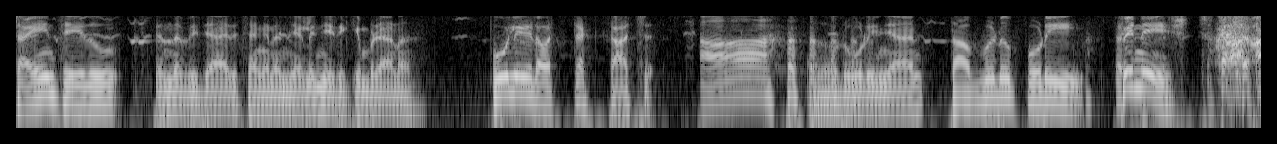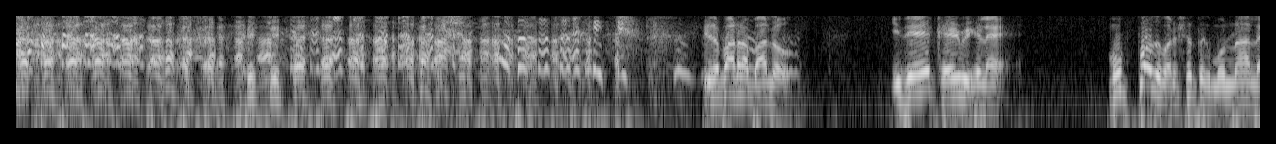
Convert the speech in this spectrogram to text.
ഷൈൻ ചെയ്തു എന്ന് വിചാരിച്ച് അങ്ങനെ ഞെളിഞ്ഞിരിക്കുമ്പോഴാണ് പുലിയുടെ ഒറ്റ കാച്ച്. അതോടുകൂടി ഞാൻ തവിട് പൊടി ഫിനിഷ്ഡ് இத பாரு பாலு இதே கேள்விகளை முப்பது வருஷத்துக்கு முன்னால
